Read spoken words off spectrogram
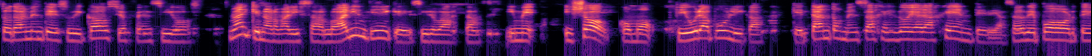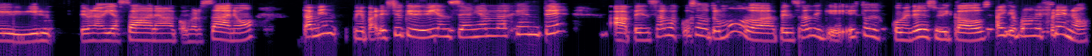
totalmente desubicados y ofensivos? No hay que normalizarlo, alguien tiene que decir basta. Y, me, y yo, como figura pública, que tantos mensajes doy a la gente de hacer deporte, vivir, tener una vida sana, comer sano, también me pareció que debía enseñar a la gente a pensar las cosas de otro modo, a pensar de que estos comentarios desubicados hay que ponerle freno.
